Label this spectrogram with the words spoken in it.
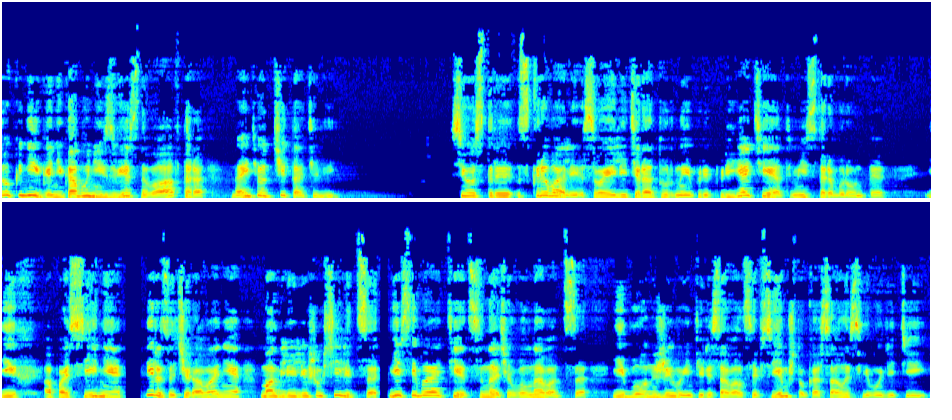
что книга никому неизвестного автора найдет читателей. Сестры скрывали свои литературные предприятия от мистера Бронте. Их опасения и разочарования могли лишь усилиться, если бы отец начал волноваться, ибо он живо интересовался всем, что касалось его детей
